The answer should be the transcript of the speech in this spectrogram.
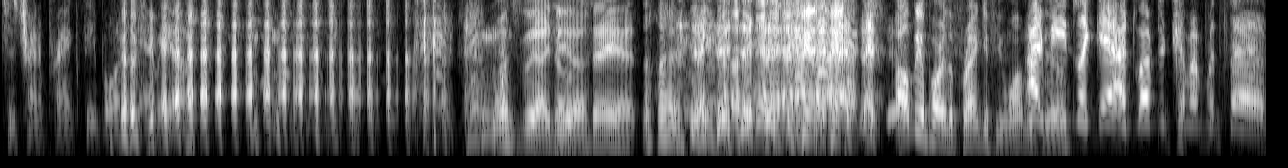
just trying to prank people on Cameo. What's the idea? Don't say it. I'll be a part of the prank if you want me I to. I mean, like, yeah, I'd love to come up with uh,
